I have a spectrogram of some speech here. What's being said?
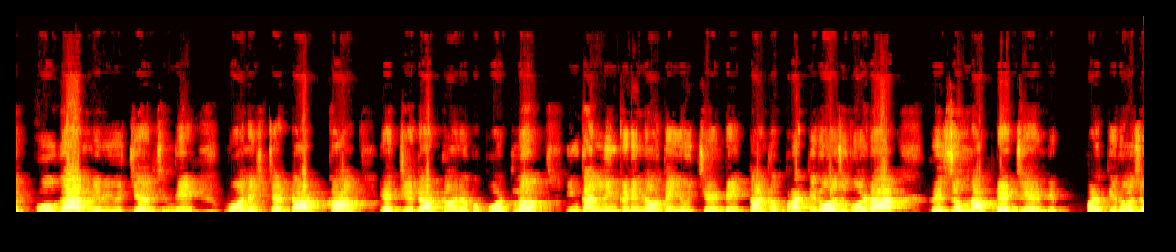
ఎక్కువగా మీరు యూజ్ చేయాల్సింది monster dot com SG dot com అనే ఒక పోర్టల్. ఇంకా లింక్డ్ ఇన్ అయితే యూజ్ చేయండి. దాంట్లో ప్రతిరోజు కూడా రెజ్యూమ్ను అప్డేట్ చేయండి. ప్రతిరోజు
